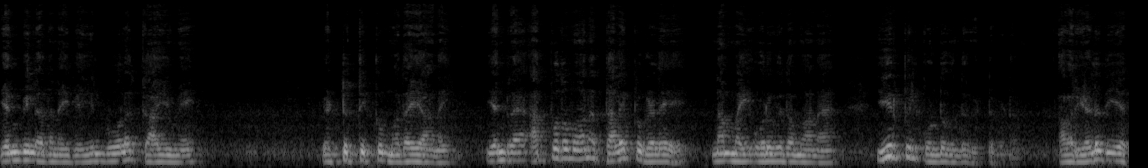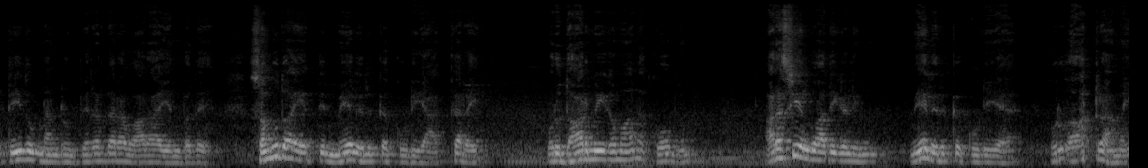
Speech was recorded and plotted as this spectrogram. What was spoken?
என்பில் அதனை வெயில் போல காயுமே எட்டு திக்கும் மத யானை என்ற அற்புதமான தலைப்புகளே நம்மை ஒரு விதமான ஈர்ப்பில் கொண்டு வந்து விட்டுவிடும். அவர் எழுதிய தீதும் நன்றும் பிறந்தரவாரா என்பது சமுதாயத்தின் மேல் இருக்கக்கூடிய அக்கறை ஒரு தார்மீகமான கோபம் அரசியல்வாதிகளின் மேல் இருக்கக்கூடிய ஒரு ஆற்றாமை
